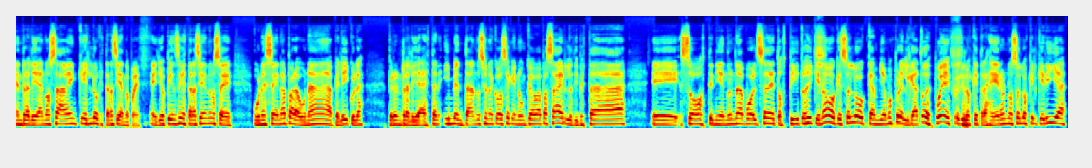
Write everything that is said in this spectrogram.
en realidad no saben qué es lo que están haciendo, pues. Ellos piensan que están haciendo, no sé, una escena para una película pero en realidad están inventándose una cosa que nunca va a pasar. Y la tipa está eh, sosteniendo una bolsa de tostitos y que no, que eso lo cambiamos por el gato después, porque los que trajeron no son los que él quería.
